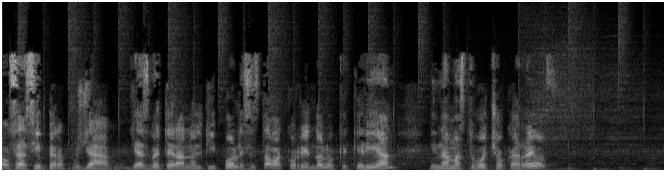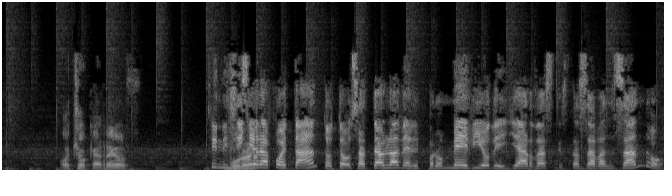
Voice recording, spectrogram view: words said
o sea, sí, pero pues ya, ya es veterano el tipo, les estaba corriendo lo que querían y nada más tuvo ocho carreos. Ocho carreos. Sí, ni Murray. siquiera fue tanto. O sea, te habla del promedio de yardas que estás avanzando.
